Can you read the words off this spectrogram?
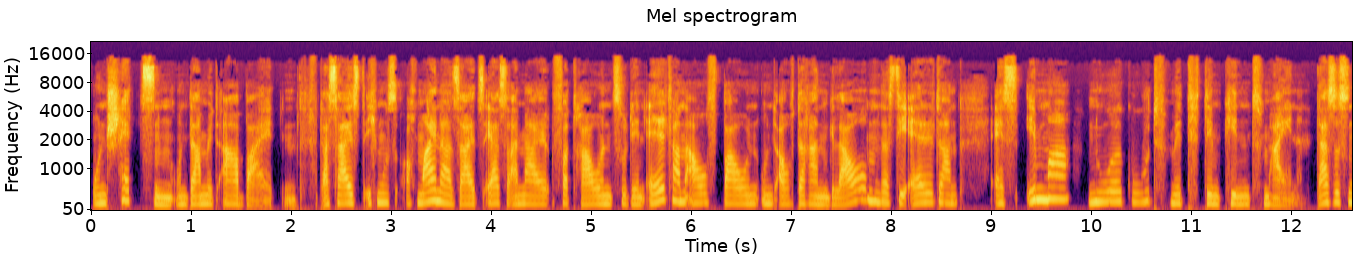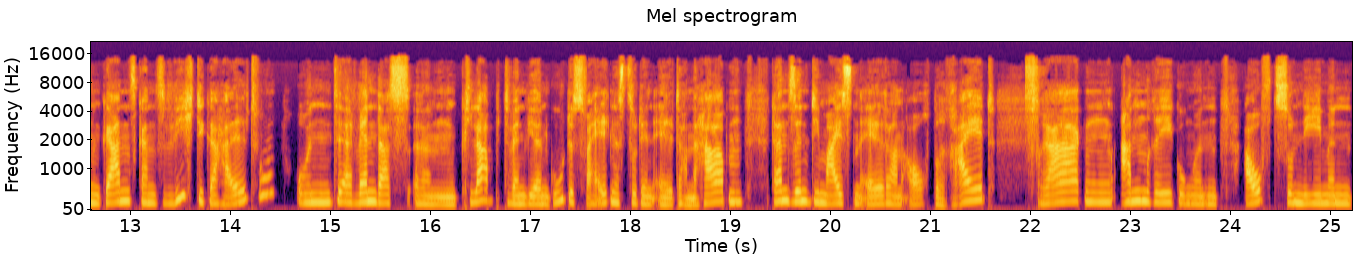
und schätzen und damit arbeiten. Das heißt, ich muss auch meinerseits erst einmal Vertrauen zu den Eltern aufbauen und auch daran glauben, dass die Eltern es immer nur gut mit dem Kind meinen. Das ist eine ganz, ganz wichtige Haltung. Und äh, wenn das ähm, klappt, wenn wir ein gutes Verhältnis zu den Eltern haben, dann sind die meisten Eltern auch bereit, Fragen, Anregungen aufzunehmen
